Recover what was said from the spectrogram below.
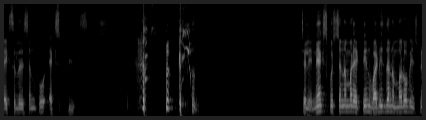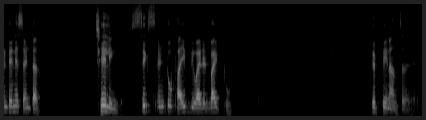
एक्सेलरेशन को एक्सपीरियंस चलिए next question number 18 what is the number of instantaneous centre छह link six into five divided by two fifteen answer आ जाएगा।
